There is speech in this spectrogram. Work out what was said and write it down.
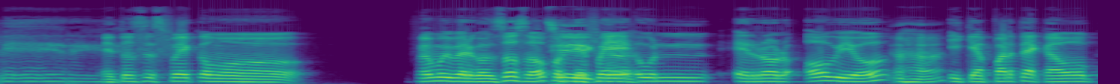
verga. Entonces fue como... Fue muy vergonzoso porque Sí, fue claro. un error obvio Ajá. y que aparte acabó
